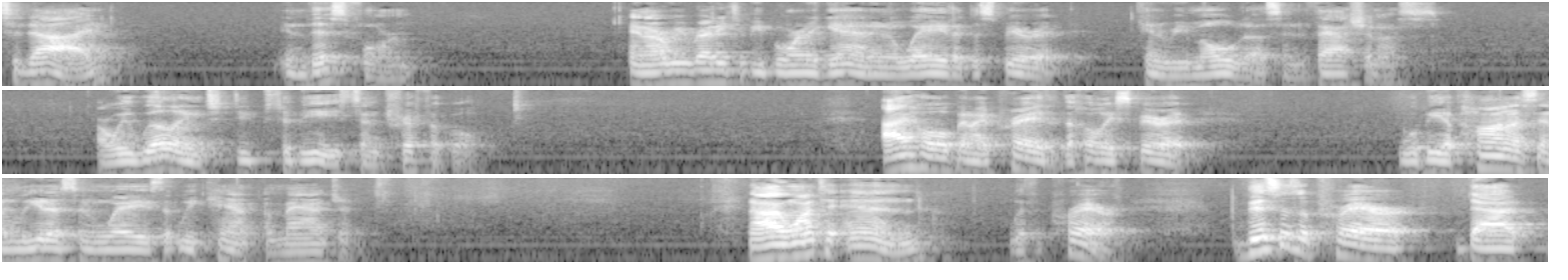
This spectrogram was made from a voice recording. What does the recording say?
to die in this form? And are we ready to be born again in a way that the Spirit can remold us and fashion us? Are we willing to, to be centrifugal? I hope and I pray that the Holy Spirit will be upon us and lead us in ways that we can't imagine. Now, I want to end with a prayer. This is a prayer that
